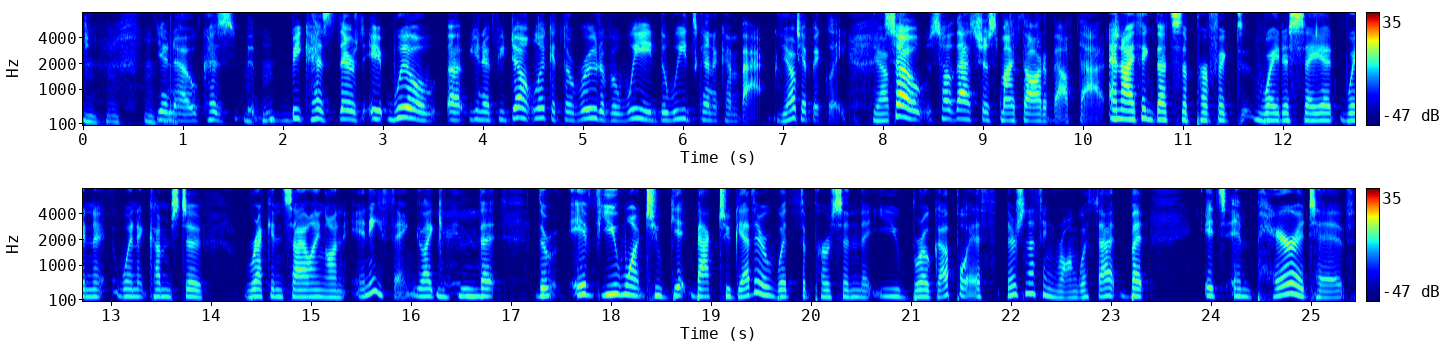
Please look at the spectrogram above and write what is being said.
mm-hmm, mm-hmm. you know because uh, mm-hmm. because there's it will uh, you know if you don't look at the root of a weed the weed's going to come back Yep. typically Yep. so so that's just my thought about that And I think that's the perfect way to say it when it, when it comes to reconciling on anything. Like that the if you want to get back together with the person that you broke up with, there's nothing wrong with that, but it's imperative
